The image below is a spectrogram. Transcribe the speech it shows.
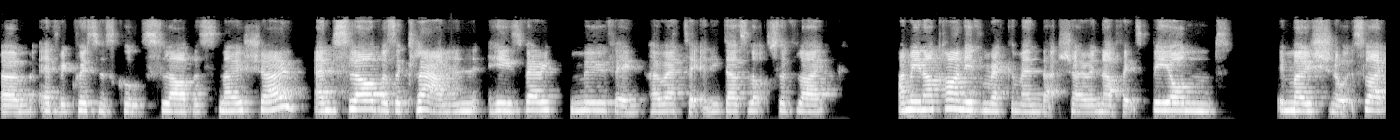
um, every Christmas called Slava Snow Show. And Slava's a clown and he's very moving, poetic, and he does lots of like, I mean, I can't even recommend that show enough. It's beyond emotional, it's like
